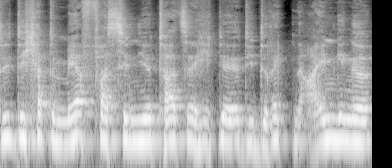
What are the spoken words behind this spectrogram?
dich hatte mehr fasziniert tatsächlich der, die direkten Eingänge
